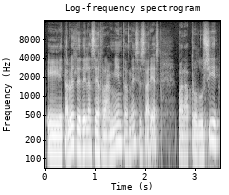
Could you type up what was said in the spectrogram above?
eh, tal vez le dé las herramientas necesarias para producir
